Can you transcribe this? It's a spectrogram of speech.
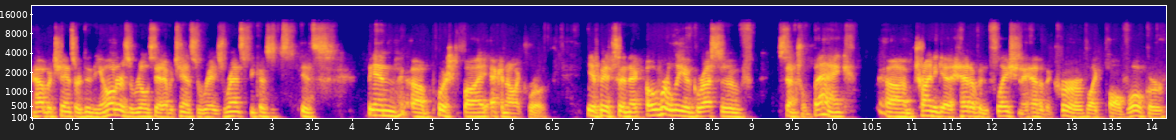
have a chance, or do the owners of real estate have a chance to raise rents because it's, it's been uh, pushed by economic growth? If it's an overly aggressive central bank um, trying to get ahead of inflation, ahead of the curve, like Paul Volcker,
